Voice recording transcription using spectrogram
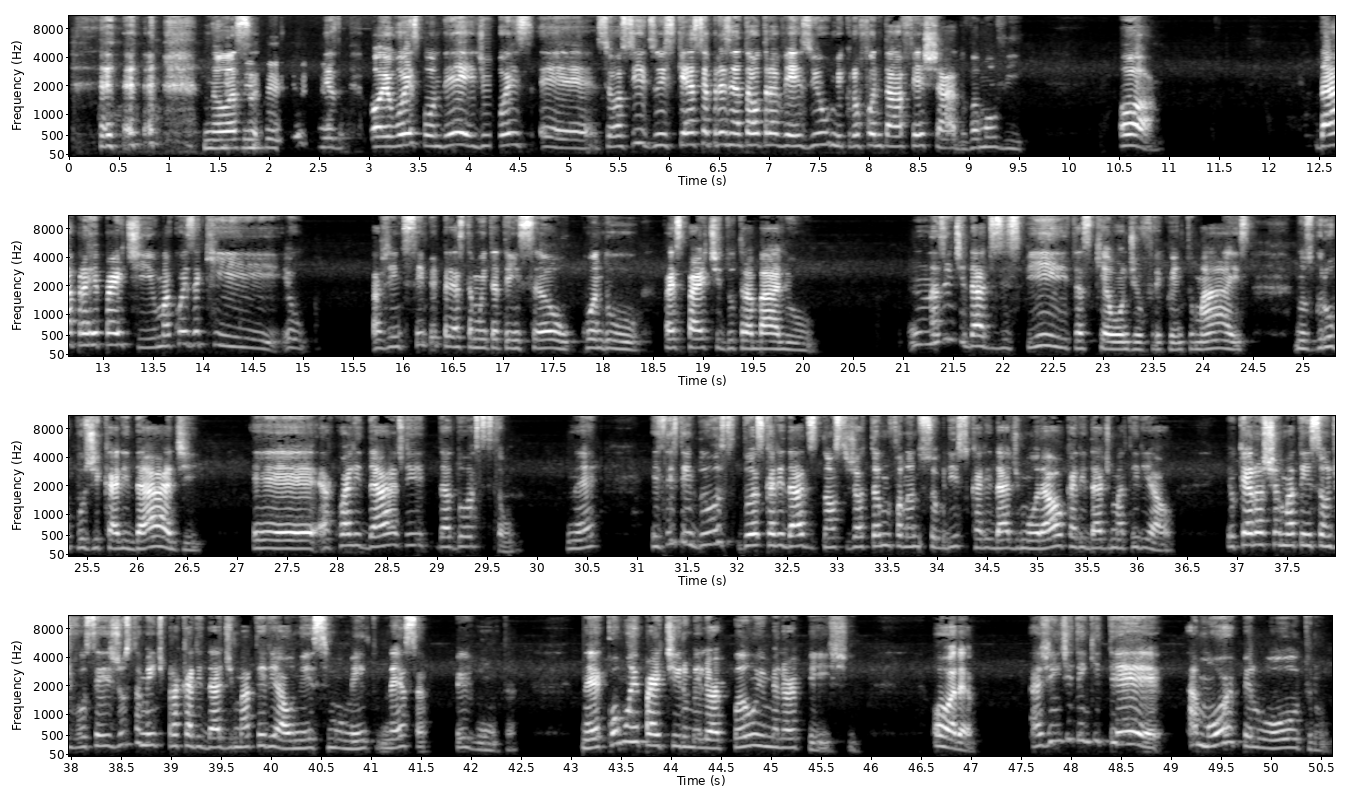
Nossa, eu vou responder e depois, é, seu Alcides, não esquece de apresentar outra vez, viu? O microfone estava fechado, vamos ouvir. Ó, dá para repartir. Uma coisa que eu a gente sempre presta muita atenção quando faz parte do trabalho nas entidades espíritas, que é onde eu frequento mais, nos grupos de caridade, é a qualidade da doação, né? Existem duas, duas caridades, nós já estamos falando sobre isso, caridade moral, caridade material. Eu quero chamar a atenção de vocês justamente para a caridade material nesse momento, nessa pergunta né? Como repartir o melhor pão e o melhor peixe? Ora, a gente tem que ter amor pelo outro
